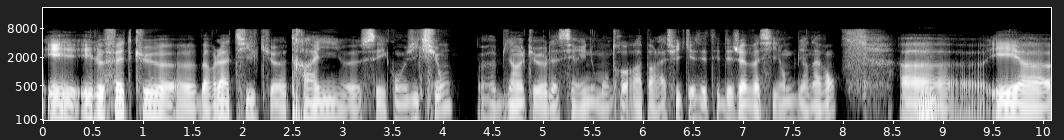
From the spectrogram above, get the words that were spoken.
et et le fait que euh, bah voilà Tilk euh, trahit euh, ses convictions. bien que la série nous montrera par la suite qu'elles étaient déjà vacillantes bien avant, Euh, et, euh,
